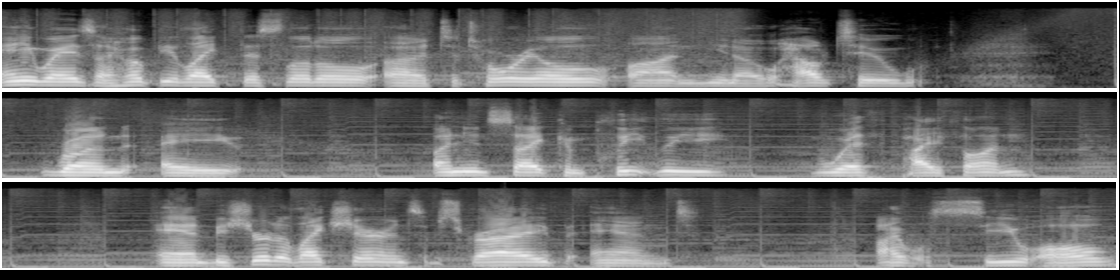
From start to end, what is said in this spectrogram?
Anyways, I hope you liked this little uh, tutorial on, you know, how to run a onion site completely with Python. And be sure to like, share, and subscribe, and I will see you all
